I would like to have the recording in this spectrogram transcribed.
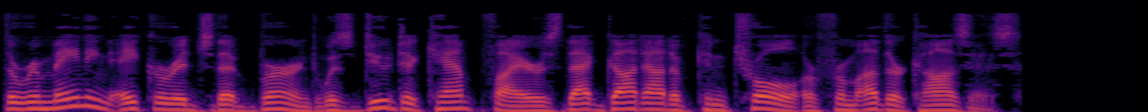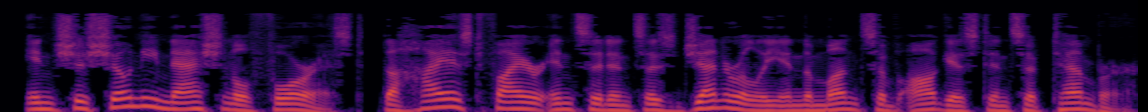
The remaining acreage that burned was due to campfires that got out of control or from other causes. In Shoshone National Forest, the highest fire incidence is generally in the months of August and September.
